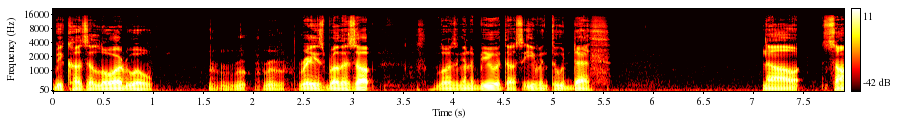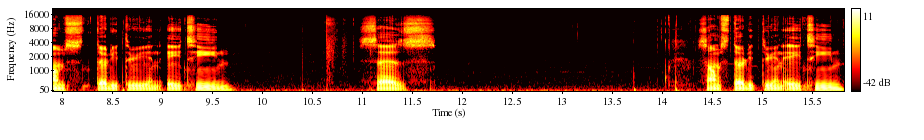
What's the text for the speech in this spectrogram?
because the Lord will r- r- raise brothers up. The Lord's going to be with us even through death. Now, Psalms 33 and 18 says, Psalms 33 and 18.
